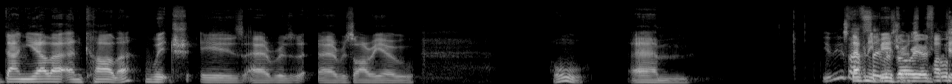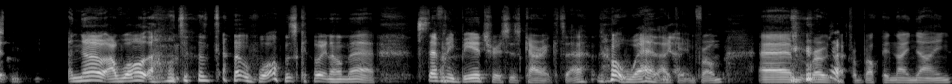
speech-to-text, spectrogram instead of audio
Daniela and Carla, which is uh, Ros- uh, Rosario. Oh, um, You to Stephanie Beatrice. Rosario Fuck it. No, I was. I don't know what was going on there. Stephanie Beatrice's character. I don't know where that came from. Um, Rosa from Brooklyn Nine Nine,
